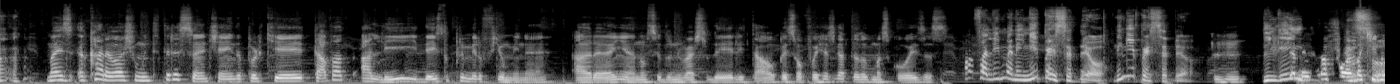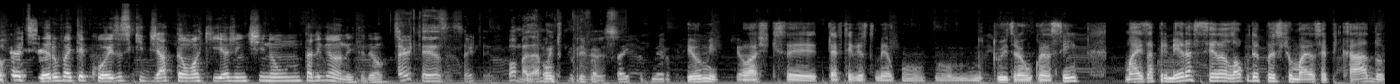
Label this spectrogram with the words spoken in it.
Mas, cara, eu acho muito interessante ainda, porque tava ali desde o primeiro filme, né? A aranha não ser do universo dele e tal. O pessoal foi resgatando algumas coisas. Tava ali, mas ninguém percebeu. Ninguém percebeu. Uhum. Ninguém. Da mesma forma que pensou. no terceiro vai ter coisas que já estão aqui e a gente não, não tá ligando, entendeu? Certeza, certeza. Pô, mas é muito incrível isso. Aí, o primeiro filme, que eu acho que você deve ter visto também algum, no, no Twitter, alguma coisa assim. Mas a primeira cena, logo depois que o Miles é picado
